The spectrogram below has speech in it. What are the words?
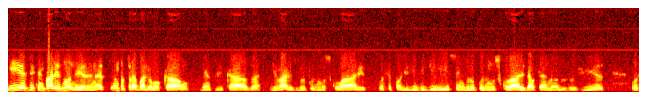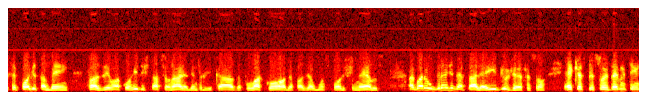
E existem várias maneiras, né? Tanto trabalho local, dentro de casa, de vários grupos musculares. Você pode dividir isso em grupos musculares, alternando os dias. Você pode também fazer uma corrida estacionária dentro de casa, pular corda, fazer alguns polichinelos. Agora, o grande detalhe aí, viu, Jefferson, é que as pessoas devem ter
